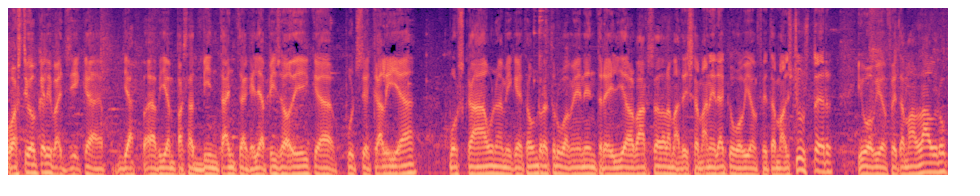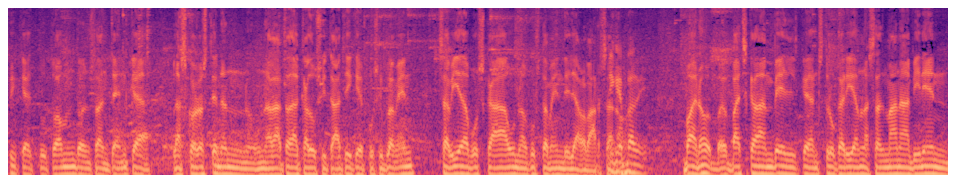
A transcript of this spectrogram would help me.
qüestió que li vaig dir que ja havien passat 20 anys d'aquell episodi que potser calia buscar una miqueta un retrobament entre ell i el Barça de la mateixa manera que ho havien fet amb el Schuster i ho havien fet amb el Laudrup i que tothom doncs, entén que les coses tenen una data de caducitat i que possiblement s'havia de buscar un acostament d'ell al Barça. I què no? et va dir? Bueno, vaig quedar amb ell que ens trucaríem la setmana vinent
